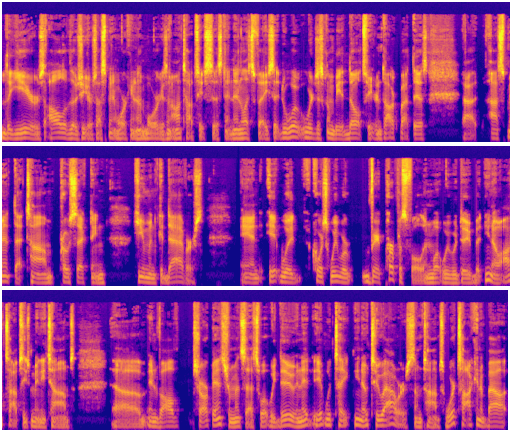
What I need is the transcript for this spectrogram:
the years, all of those years I spent working in the morgue as an autopsy assistant. And let's face it, we're just going to be adults here and talk about this. Uh, I spent that time prosecting human cadavers. And it would, of course, we were very purposeful in what we would do, but you know, autopsies many times uh, involve sharp instruments. That's what we do, and it it would take you know two hours sometimes. We're talking about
